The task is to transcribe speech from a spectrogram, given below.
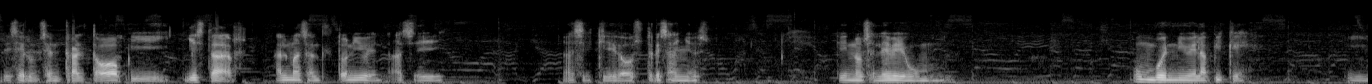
de ser un central top y, y estar al más alto nivel hace, hace que dos, tres años que no se le ve un, un buen nivel a Piqué. Y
